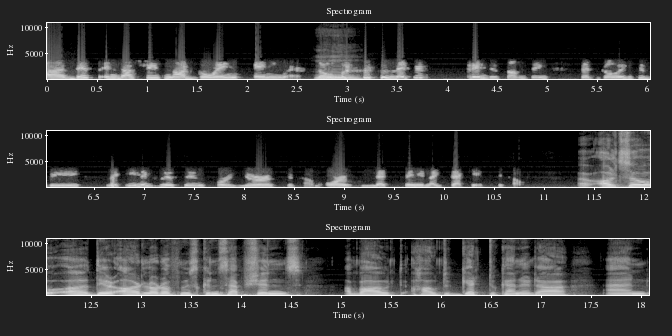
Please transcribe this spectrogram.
uh, this industry is not going anywhere. So, Mhm. let's just get into something that's going to be like in existence for years to come, or let's say like decades to come. Uh, also, uh, there are a lot of misconceptions about how to get to Canada, and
